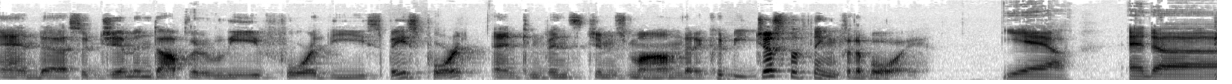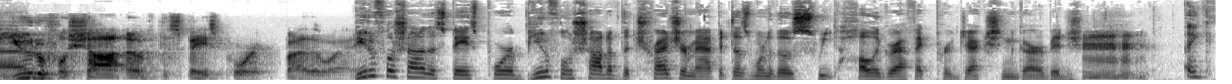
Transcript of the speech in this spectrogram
and uh, so Jim and Doppler leave for the spaceport and convince Jim's mom that it could be just the thing for the boy. Yeah. And uh Beautiful shot of the spaceport, by the way. Beautiful shot of the spaceport, beautiful shot of the treasure map. It does one of those sweet holographic projection garbage. Mm-hmm. Like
